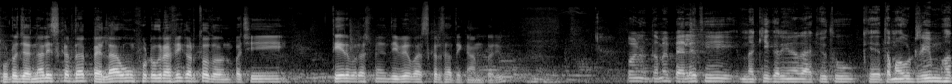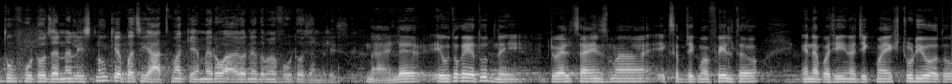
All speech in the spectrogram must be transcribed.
ફોટો જર્નાલિસ્ટ કરતાં પહેલાં હું ફોટોગ્રાફી કરતો હતો અને પછી તેર વર્ષ મેં દિવ્ય ભાસ્કર સાથે કામ કર્યું. પણ તમે પહેલેથી નક્કી કરીને રાખ્યું હતું કે તમારું ડ્રીમ હતું ફોટો જર્નલિસ્ટનું કે પછી હાથમાં કેમેરો આવ્યો ને તમે ફોટો જર્નલિસ્ટ ના એટલે એવું તો કંઈ હતું જ નહીં. ટ્વેલ્થ સાયન્સમાં એક સબ્જેક્ટમાં ફેલ થયો. એના પછી નજીકમાં એક સ્ટુડિયો હતો.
